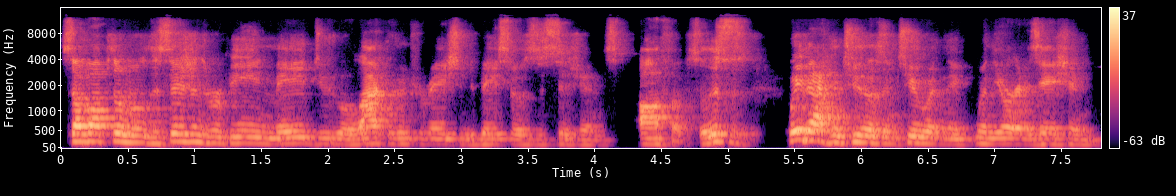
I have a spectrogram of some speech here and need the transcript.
suboptimal decisions were being made due to a lack of information to base those decisions off of. So this was way back in 2002 when the when the organization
